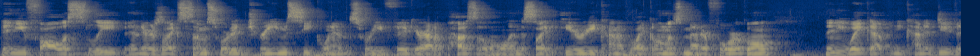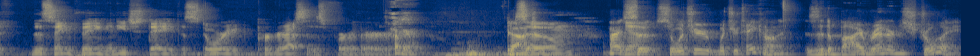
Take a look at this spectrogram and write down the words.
then you fall asleep, and there's like some sort of dream sequence where you figure out a puzzle, and it's like eerie, kind of like almost metaphorical. Then you wake up and you kind of do the, the same thing, and each day the story progresses further. okay. Gotcha. So All right. yeah. So, so what's your what's your take on it? Is it a buy, rent, or destroy?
